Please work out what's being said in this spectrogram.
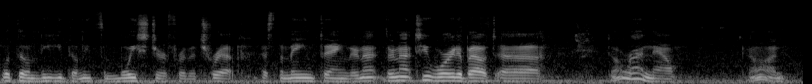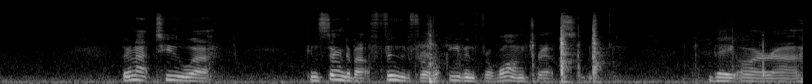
what they'll need. They'll need some moisture for the trip. That's the main thing. They're not they're not too worried about. Uh, don't run now. Come on they're not too uh, concerned about food for even for long trips. They are, uh,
